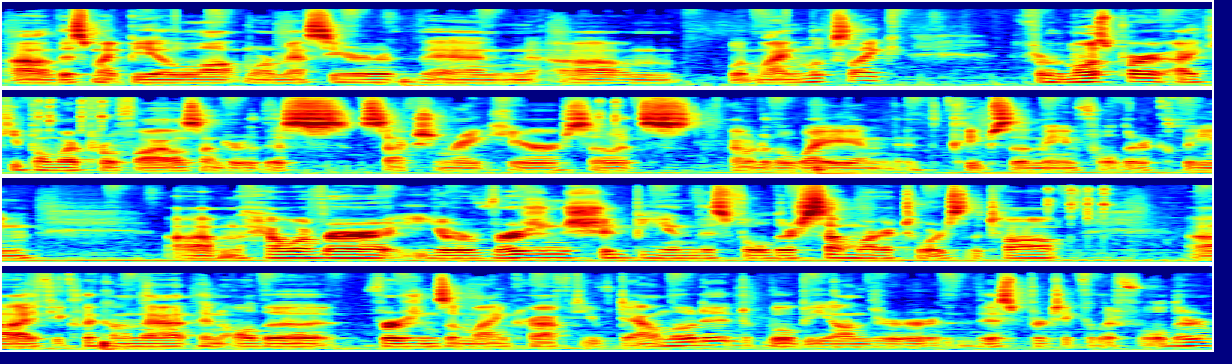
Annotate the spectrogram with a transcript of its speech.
uh, this might be a lot more messier than um, what mine looks like for the most part, I keep all my profiles under this section right here, so it's out of the way and it keeps the main folder clean. Um, however, your version should be in this folder somewhere towards the top. Uh, if you click on that, then all the versions of Minecraft you've downloaded will be under this particular folder.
